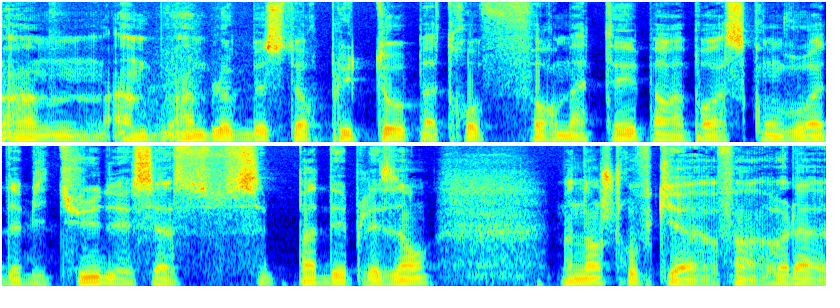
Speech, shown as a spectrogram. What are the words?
un, blockbuster plutôt pas trop formaté par rapport à ce qu'on voit d'habitude, et c'est pas déplaisant. Maintenant, je trouve qu'il y a, enfin voilà,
